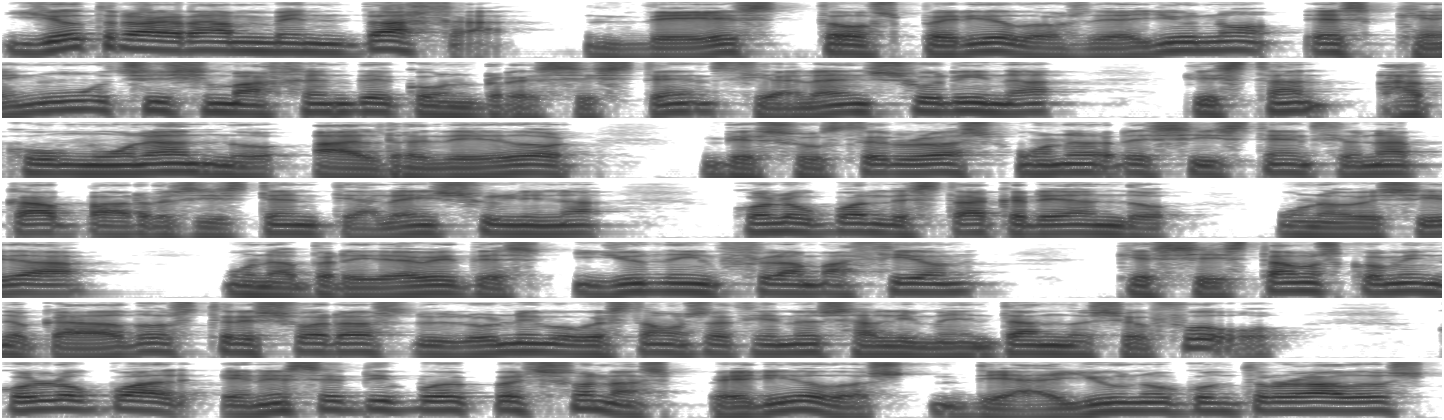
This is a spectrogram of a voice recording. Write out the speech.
Y otra gran ventaja de estos periodos de ayuno es que hay muchísima gente con resistencia a la insulina que están acumulando alrededor de sus células una resistencia, una capa resistente a la insulina, con lo cual le está creando una obesidad, una prediabetes y una inflamación que si estamos comiendo cada 2-3 horas, lo único que estamos haciendo es alimentando ese fuego. Con lo cual, en ese tipo de personas, periodos de ayuno controlados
